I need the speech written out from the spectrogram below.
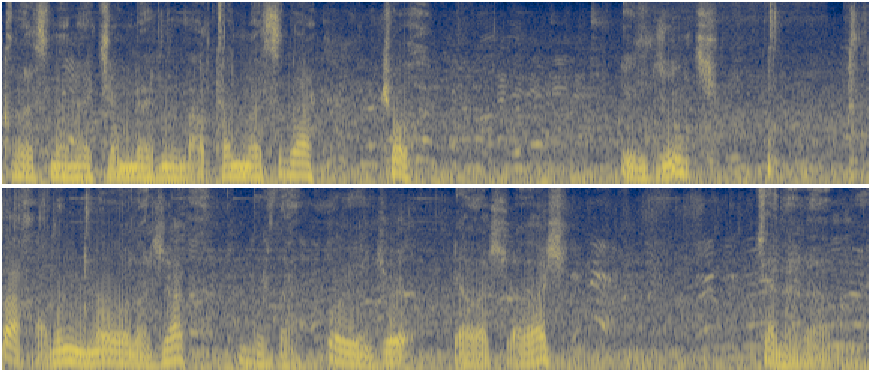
klasman hakemlerinin atanması da çok ilginç. Bakalım ne olacak burada. Oyuncu yavaş yavaş kenara alınıyor.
